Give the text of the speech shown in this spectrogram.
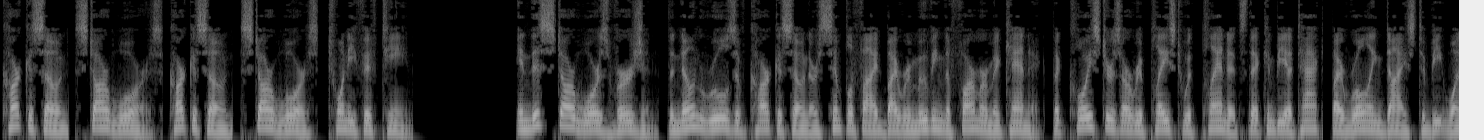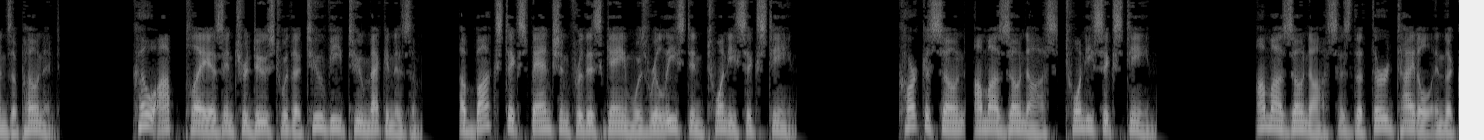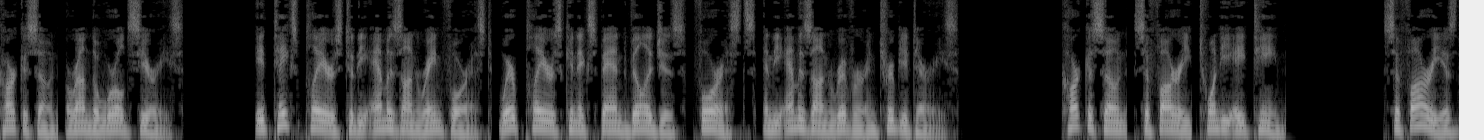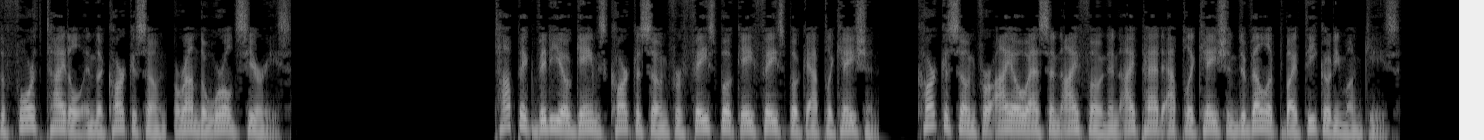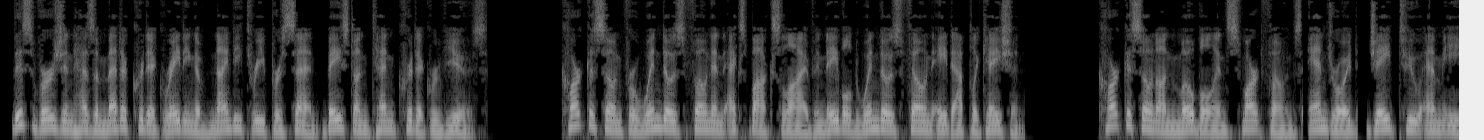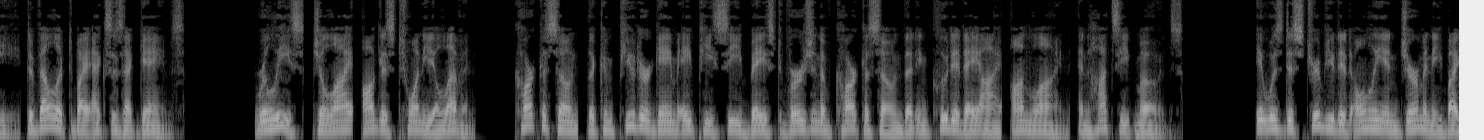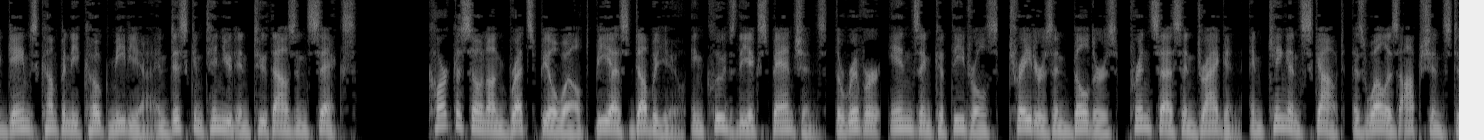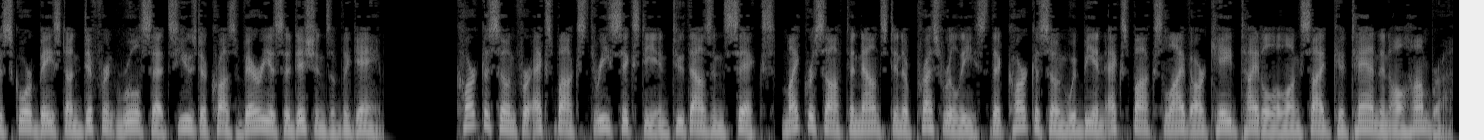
Carcassonne, Star Wars Carcassonne, Star Wars, 2015. In this Star Wars version, the known rules of Carcassonne are simplified by removing the farmer mechanic, but cloisters are replaced with planets that can be attacked, by rolling dice to beat one's opponent. Co-op play is introduced with a 2v2 mechanism. A boxed expansion for this game was released in 2016. Carcassonne, Amazonas 2016. Amazonas is the third title in the Carcassonne, Around the World series. It takes players to the Amazon rainforest, where players can expand villages, forests, and the Amazon River and tributaries. Carcassonne, Safari 2018. Safari is the fourth title in the Carcassonne, Around the World series. Topic video games Carcassonne for Facebook A Facebook application Carcassonne for iOS and iPhone and iPad application developed by TheCodingMonkeys. This version has a Metacritic rating of 93% based on 10 critic reviews. Carcassonne for Windows Phone and Xbox Live enabled Windows Phone 8 application. Carcassonne on mobile and smartphones Android, J2ME developed by Exozet Games. Release, July, August 2011. Carcassonne, the computer game APC-based version of Carcassonne that included AI, online, and hotseat modes. It was distributed only in Germany by games company Koch Media and discontinued in 2006. Carcassonne on Brettspielwelt (BSW) includes the expansions: The River, Inns and Cathedrals, Traders and Builders, Princess and Dragon, and King and Scout, as well as options to score based on different rule sets used across various editions of the game. Carcassonne for Xbox 360 In 2006, Microsoft announced in a press release that Carcassonne would be an Xbox Live Arcade title alongside Catan and Alhambra.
